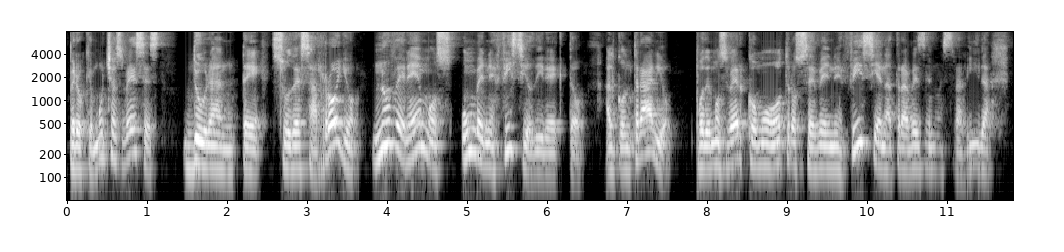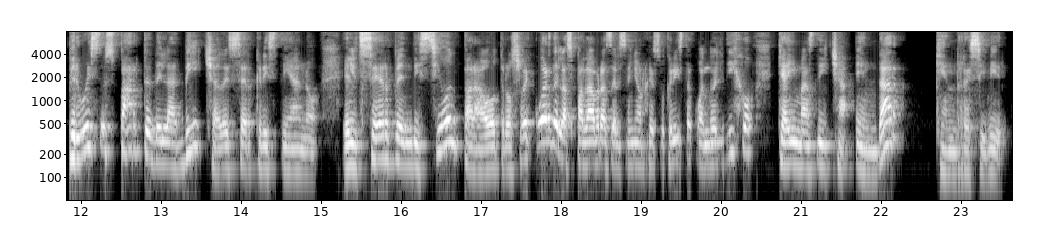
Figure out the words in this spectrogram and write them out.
pero que muchas veces durante su desarrollo no veremos un beneficio directo. Al contrario, podemos ver cómo otros se benefician a través de nuestra vida. Pero esto es parte de la dicha de ser cristiano, el ser bendición para otros. Recuerde las palabras del Señor Jesucristo cuando Él dijo que hay más dicha en dar que en recibir.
